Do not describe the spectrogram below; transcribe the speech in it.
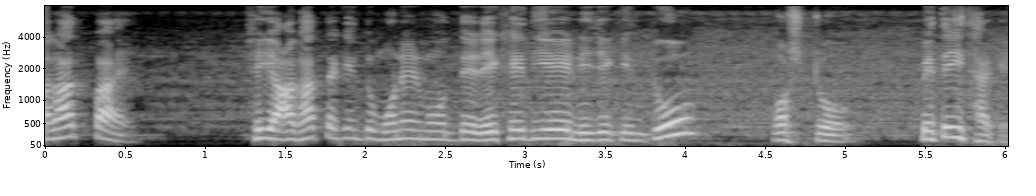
আঘাত পায় সেই আঘাতটা কিন্তু মনের মধ্যে রেখে দিয়ে নিজে কিন্তু কষ্ট পেতেই থাকে।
